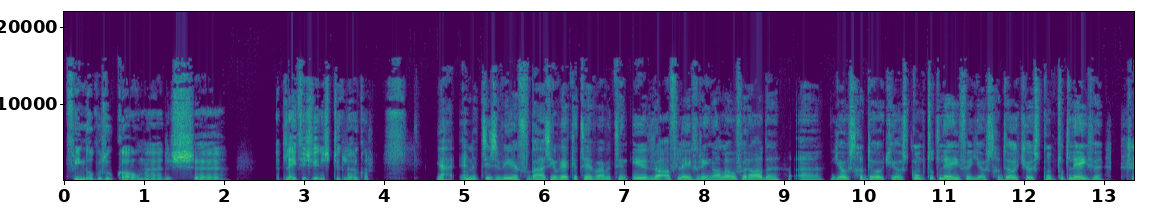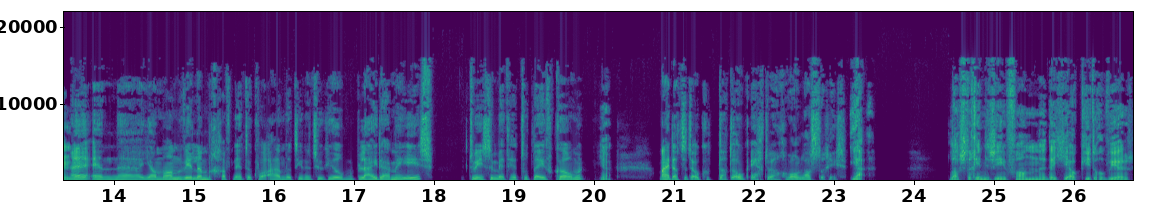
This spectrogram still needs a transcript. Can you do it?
vrienden op bezoek komen. Dus eh, het leven is weer een stuk leuker. Ja, en het is weer verbazingwekkend, hè, waar we het in eerdere aflevering al over hadden. Eh, Joost gaat dood, Joost komt tot leven. Joost gaat dood, Joost komt tot leven. Hè? En eh, jouw man Willem gaf net ook wel aan dat hij natuurlijk heel blij daarmee is. Tenminste, met het tot leven komen. Ja. Maar dat het ook, dat ook echt wel gewoon lastig is. Lastig in de zin van eh, dat je elke keer toch ook weer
